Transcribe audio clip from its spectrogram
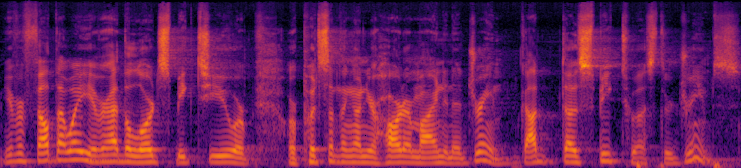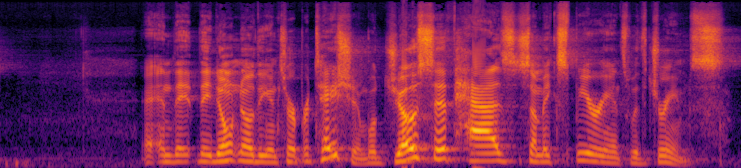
You ever felt that way? You ever had the Lord speak to you or, or put something on your heart or mind in a dream? God does speak to us through dreams. And they, they don't know the interpretation. Well, Joseph has some experience with dreams.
